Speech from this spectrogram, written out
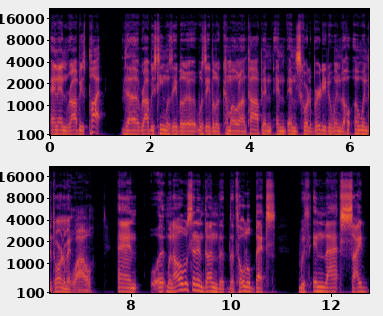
and then Robbie's putt, the Robbie's team was able to was able to come out on top and and and score a birdie to win the uh, win the tournament. Wow! And when all was said and done, the the total bets within that side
